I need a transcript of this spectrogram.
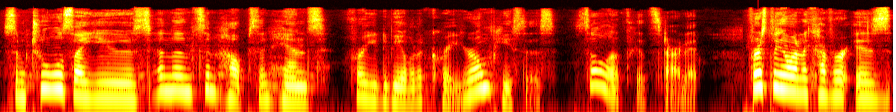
some tools I used, and then some helps and hints for you to be able to create your own pieces. So let's get started. First thing I want to cover is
